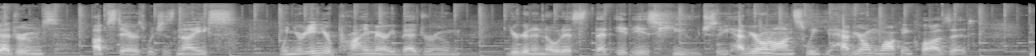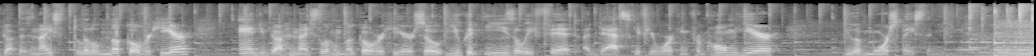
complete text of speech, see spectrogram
Bedrooms upstairs, which is nice. When you're in your primary bedroom, you're gonna notice that it is huge. So you have your own ensuite, you have your own walk-in closet, you've got this nice little nook over here, and you've got a nice little nook over here. So you could easily fit a desk if you're working from home here. You have more space than you need.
